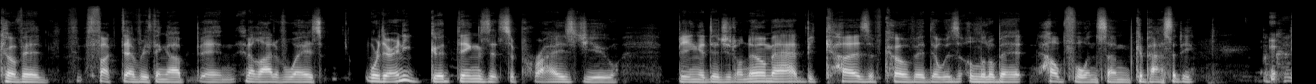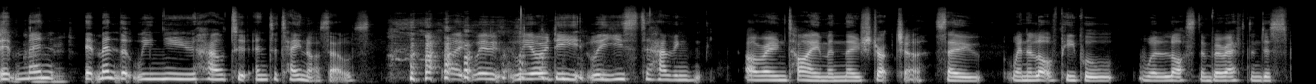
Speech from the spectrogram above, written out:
COVID f- fucked everything up in in a lot of ways. Were there any good things that surprised you? Being a digital nomad because of COVID, that was a little bit helpful in some capacity. It, Because it meant COVID. it meant that we knew how to entertain ourselves. like we we already we're used to having our own time and no structure. So when a lot of people were lost and bereft and just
